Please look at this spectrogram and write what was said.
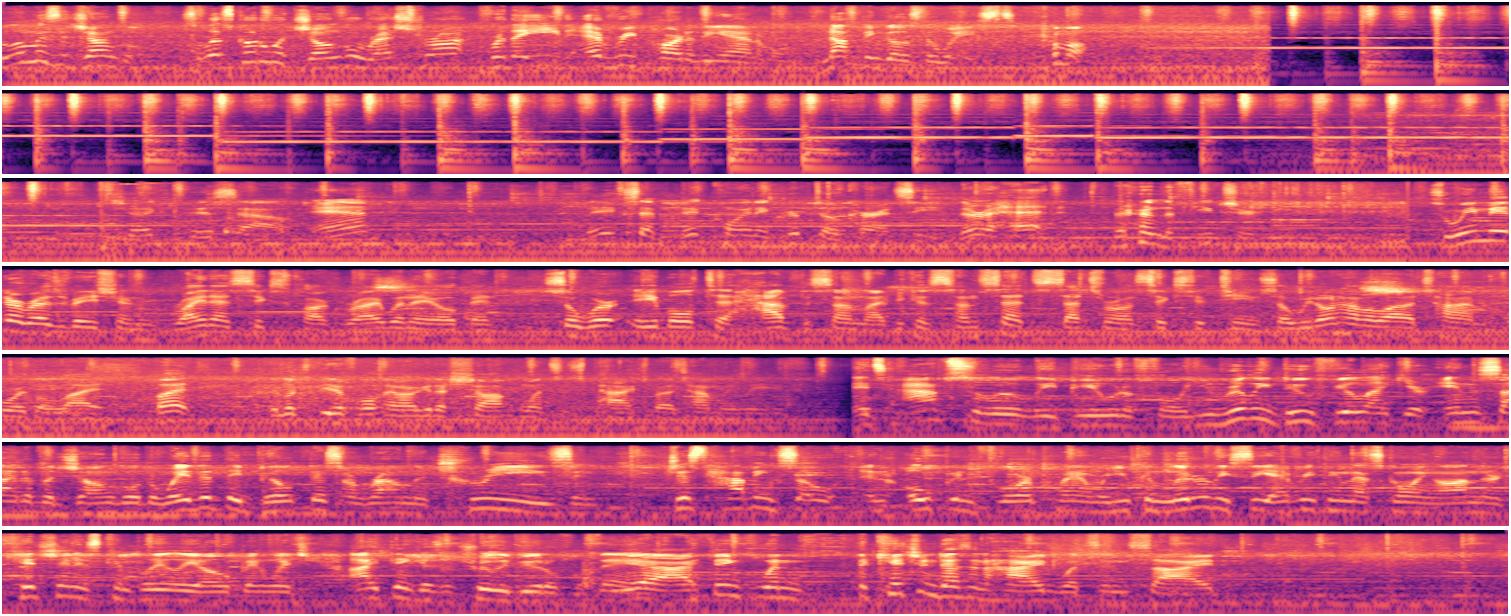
Tulum is a jungle, so let's go to a jungle restaurant where they eat every part of the animal. Nothing goes to waste. Come on. Check this out. And they accept Bitcoin and cryptocurrency. They're ahead. They're in the future. So we made our reservation right at 6 o'clock, right when they open, so we're able to have the sunlight because sunset sets around 6.15, so we don't have a lot of time for the light. But it looks beautiful and I'll get a shot once it's packed by the time we leave. It's absolutely beautiful. You really do feel like you're inside of a jungle. The way that they built this around the trees and just having so an open floor plan where you can literally see everything that's going on. Their kitchen is completely open, which I think is a truly beautiful thing. Yeah, I think when the kitchen doesn't hide what's inside,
